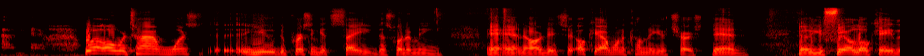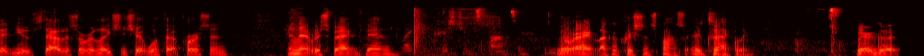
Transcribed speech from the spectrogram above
contact? Well, over time, once uh, you the person gets saved, that's what I mean, and, and or they say, okay, I want to come to your church. Then, you know, you feel okay that you established a relationship with that person, in that respect. Then, Like a Christian sponsor. right, like a Christian sponsor, exactly. Very good.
